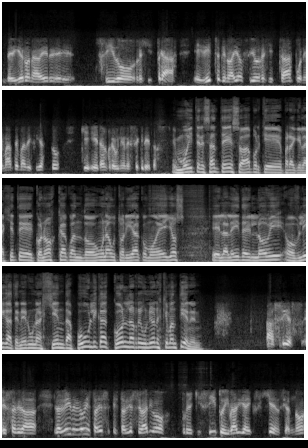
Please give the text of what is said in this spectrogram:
debieron haber eh, sido registradas. El hecho de que no hayan sido registradas pone más de manifiesto que eran reuniones secretas. Es muy interesante eso, ¿ah? porque para que la gente conozca cuando una autoridad como ellos, eh, la ley del lobby obliga a tener una agenda pública con las reuniones que mantienen. Así es, esa es la, la ley lobby establece, establece varios requisitos y varias exigencias, ¿no?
